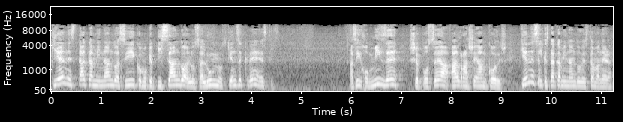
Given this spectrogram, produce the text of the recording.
¿quién está caminando así, como que pisando a los alumnos? ¿Quién se cree este? Así dijo, Mise posea al Rasheam Kodesh. ¿Quién es el que está caminando de esta manera?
